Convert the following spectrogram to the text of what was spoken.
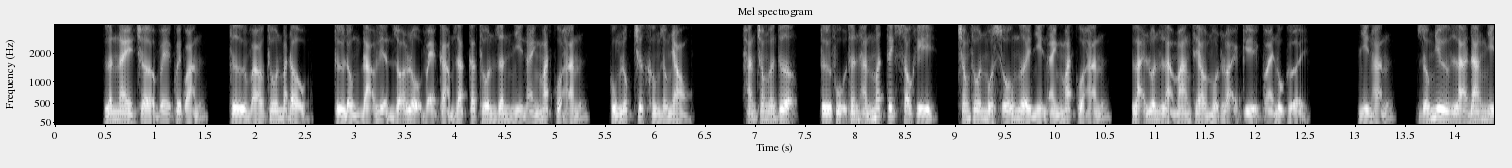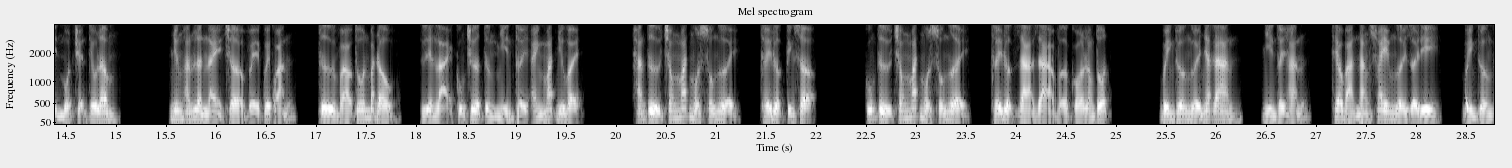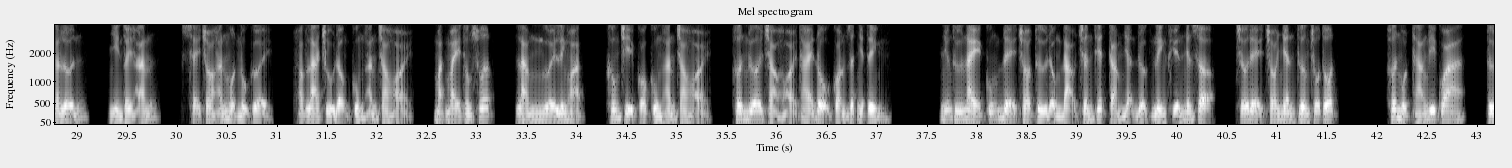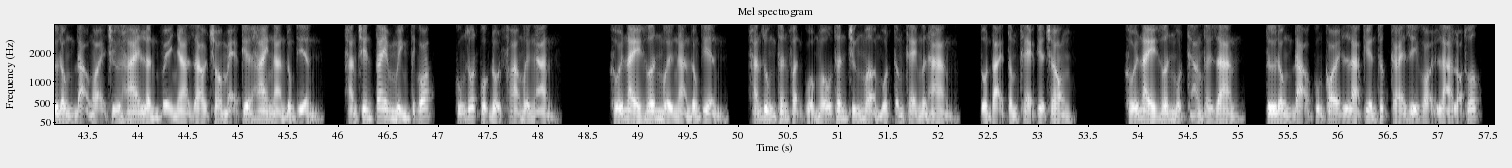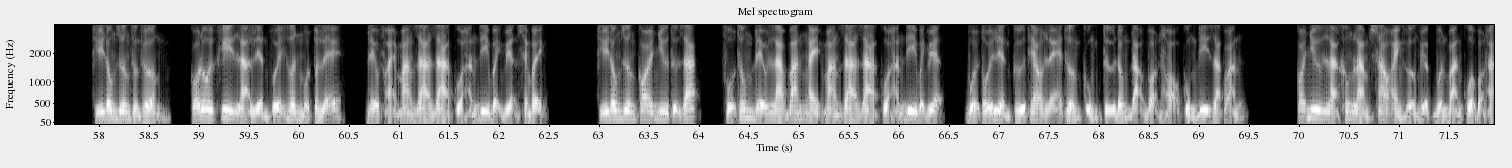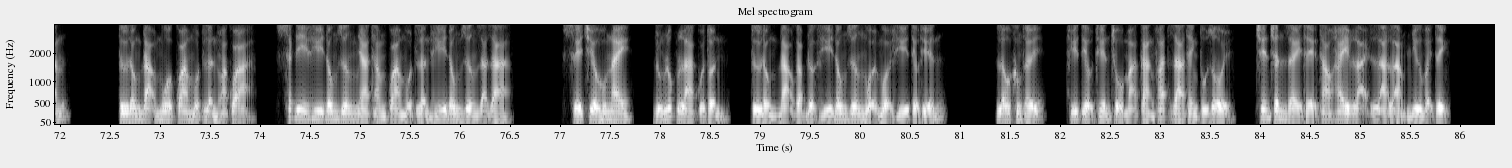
Lần này trở về quê quán, từ vào thôn bắt đầu, từ đồng đạo liền rõ lộ vẻ cảm giác các thôn dân nhìn ánh mắt của hắn, cùng lúc trước không giống nhau. Hắn trong ấn tượng từ phụ thân hắn mất tích sau khi, trong thôn một số người nhìn ánh mắt của hắn, lại luôn là mang theo một loại kỳ quái nụ cười. Nhìn hắn, giống như là đang nhìn một chuyện tiếu lâm. Nhưng hắn lần này trở về quê quán, từ vào thôn bắt đầu, liền lại cũng chưa từng nhìn thấy ánh mắt như vậy. Hắn từ trong mắt một số người, thấy được kính sợ. Cũng từ trong mắt một số người, thấy được giả giả vờ có lòng tốt. Bình thường người nhắc gan, nhìn thấy hắn, theo bản năng xoay người rời đi, bình thường gan lớn, nhìn thấy hắn, sẽ cho hắn một nụ cười, hoặc là chủ động cùng hắn chào hỏi, mặt mày thông suốt, làm người linh hoạt, không chỉ có cùng hắn chào hỏi, hơn nữa chào hỏi thái độ còn rất nhiệt tình những thứ này cũng để cho từ đồng đạo chân thiết cảm nhận được ninh khiến nhân sợ, chớ để cho nhân thương chỗ tốt. Hơn một tháng đi qua, từ đồng đạo ngoại trừ hai lần về nhà giao cho mẹ kia hai ngàn đồng tiền, hắn trên tay mình tích góp cũng rốt cuộc đột phá mười ngàn. Khối này hơn mười ngàn đồng tiền, hắn dùng thân phận của mẫu thân chứng mở một tấm thẻ ngân hàng, tồn tại tấm thẻ kia trong. Khối này hơn một tháng thời gian, từ đồng đạo cũng coi là kiến thức cái gì gọi là lọ thuốc. Khí đông dương thường thường, có đôi khi là liền với hơn một tuần lễ, đều phải mang ra ra của hắn đi bệnh viện xem bệnh. Khí đông dương coi như tự giác phổ thông đều là ban ngày mang ra ra của hắn đi bệnh viện, buổi tối liền cứ theo lẽ thường cùng từ đồng đạo bọn họ cùng đi ra quán. Coi như là không làm sao ảnh hưởng việc buôn bán của bọn hắn. Từ đồng đạo mua qua một lần hoa quả, sẽ đi hy đông dương nhà thăm qua một lần hí đông dương ra ra. Xế chiều hôm nay, đúng lúc là cuối tuần, từ đồng đạo gặp được hí đông dương mội mội hí tiểu tiến lâu không thấy, hí tiểu tiến trổ mã càng phát ra thanh tú rồi, trên chân giày thể thao hay lại là làm như vậy tịnh.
